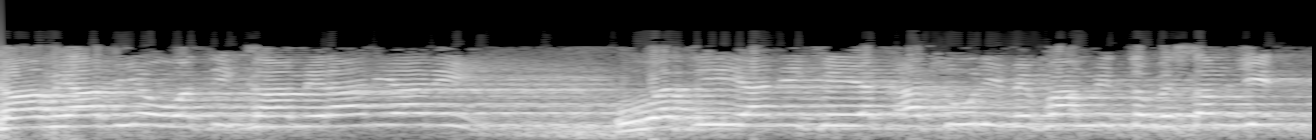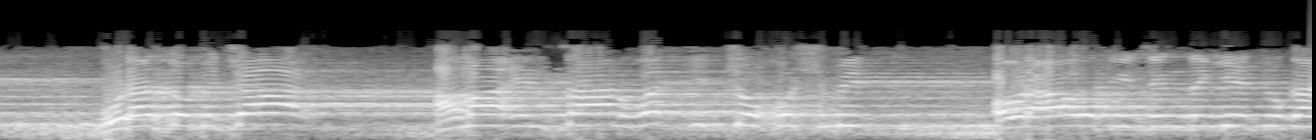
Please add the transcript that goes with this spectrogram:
کامیابیوں وتی کامرانی وتی یعنی کہ یک اصولی بفامی تو بسمجھی۔ بڑا تو بچار۔ اما انسان وقت چچو خوش بھی۔ اور آؤ کی زندگی تو کا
